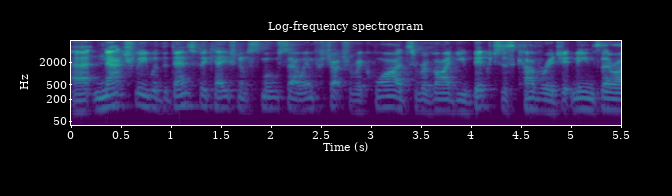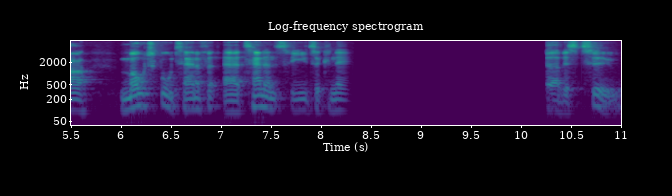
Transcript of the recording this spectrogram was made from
Uh, naturally, with the densification of small cell infrastructure required to provide ubiquitous coverage, it means there are multiple ten uh, tenants for you to connect service to.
